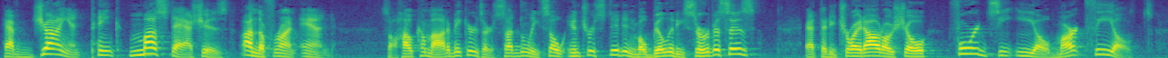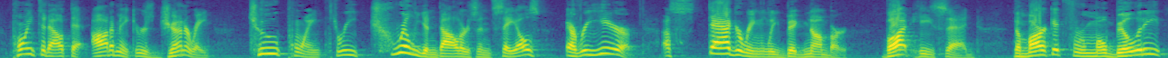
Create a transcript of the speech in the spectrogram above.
have giant pink mustaches on the front end. So, how come automakers are suddenly so interested in mobility services? At the Detroit Auto Show, Ford CEO Mark Fields pointed out that automakers generate $2.3 trillion in sales every year, a staggeringly big number. But, he said, the market for mobility,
